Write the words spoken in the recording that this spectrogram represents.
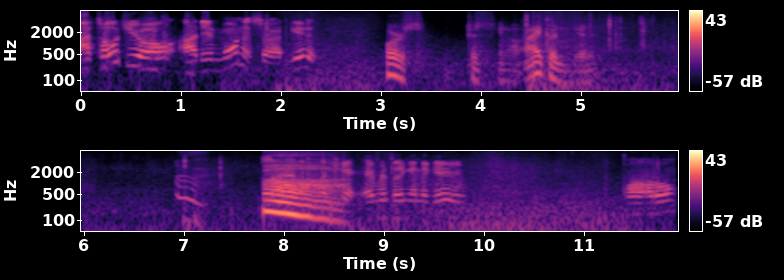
I told you all I didn't want it, so I'd get it. Of course, because you know I couldn't get it. So Oh, get everything in the game. Well,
